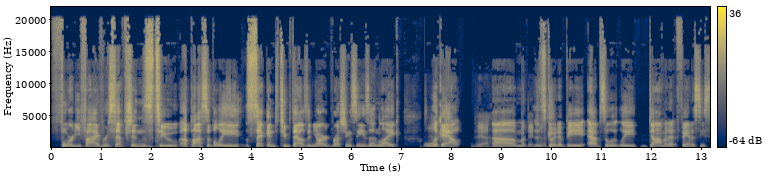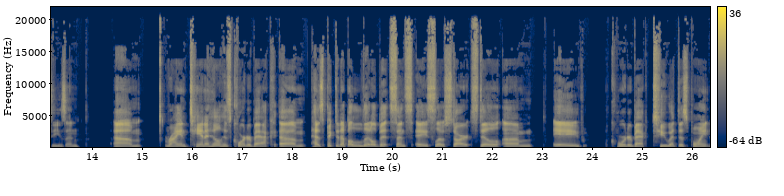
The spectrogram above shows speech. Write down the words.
45 receptions to a possibly second 2000 yard rushing season like look out yeah um Ridiculous. it's going to be absolutely dominant fantasy season um Ryan Tannehill, his quarterback, um, has picked it up a little bit since a slow start. Still um, a quarterback two at this point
